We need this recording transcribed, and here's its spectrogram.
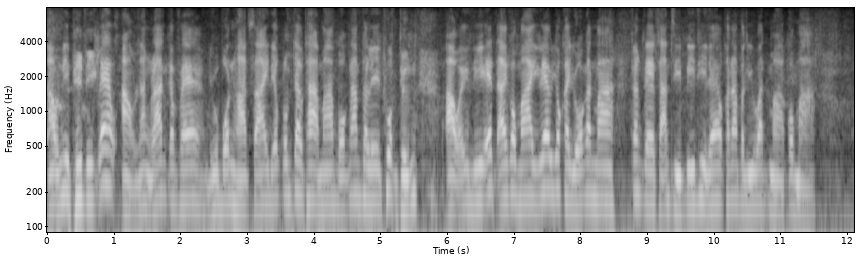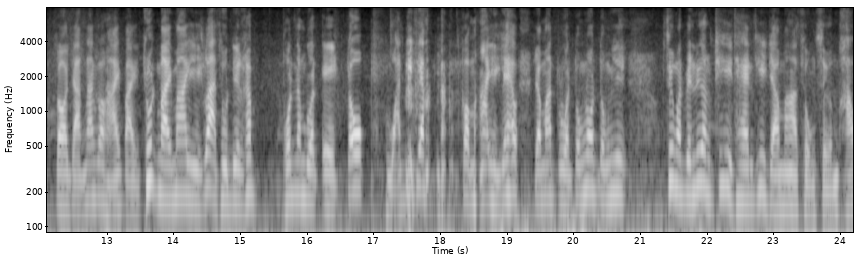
เอานี่ผิดอีกแล้วเอานั่งร้านกาแฟ อยู่บนหาดทรายเดี๋ยวกรมเจ้าท่ามาบอกน้ำทะเลท่วมถึงเอาไอ้ดีเอสไอก็มาอีกแล้วยกขยงกันมา ตั้งแต่3าสี่ปีที่แล้วคณะปฏิวัติมาก็มา ต่อจากนั้นก็หายไป ชุดใหม่มาอีกล่าสุดเนี่ยครับพลตำรวจเอกโจ๊กหวานเจี๊ยบก็มาอีกแล้ว จะมาตรวจตรงโน้นตรงนี้ ซึ่งมันเป็นเรื่องที่แทนที่จะมาส่งเสริมเขา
